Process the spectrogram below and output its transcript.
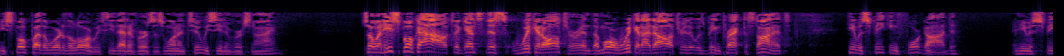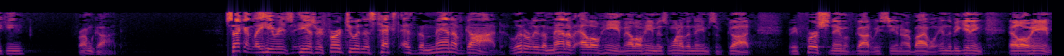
He spoke by the word of the Lord. We see that in verses 1 and 2. We see it in verse 9. So when he spoke out against this wicked altar and the more wicked idolatry that was being practiced on it, he was speaking for God and he was speaking from God. Secondly, he, he is referred to in this text as the man of God, literally the man of Elohim. Elohim is one of the names of God. The first name of God we see in our Bible. In the beginning, Elohim.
